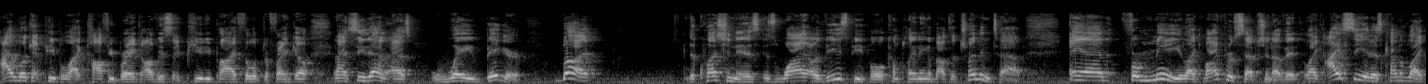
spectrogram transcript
I look at people like Coffee Break, obviously PewDiePie, Philip DeFranco, and I see them as way bigger. But the question is, is why are these people complaining about the trending tab? And for me, like my perception of it, like I see it as kind of like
